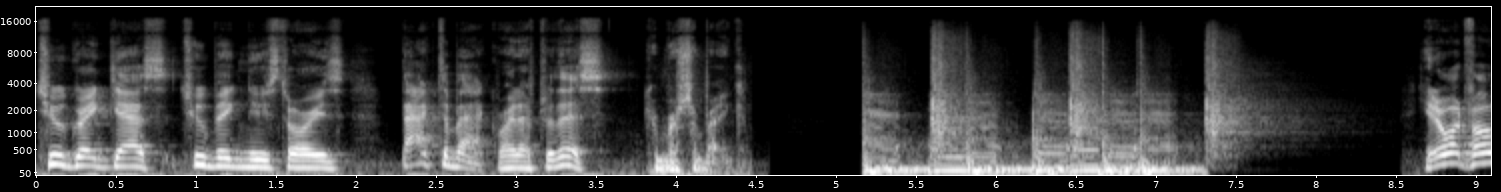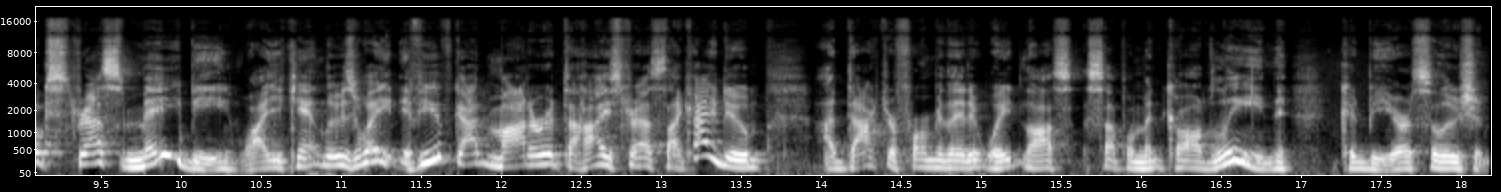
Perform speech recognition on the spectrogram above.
Two great guests, two big news stories back to back right after this commercial break. You know what, folks? Stress may be why you can't lose weight. If you've got moderate to high stress like I do, a doctor formulated weight loss supplement called Lean could be your solution.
